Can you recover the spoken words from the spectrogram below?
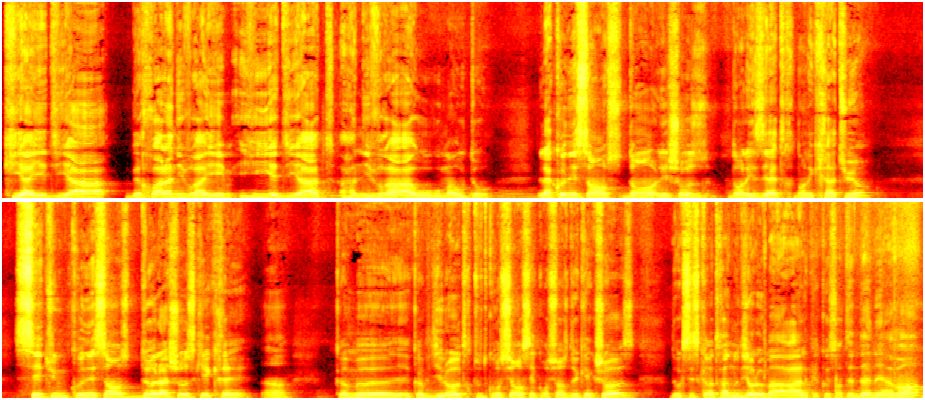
Qui a yedia bechol anivraim hi yediat hanivra aou ou mauto. La connaissance dans les choses, dans les êtres, dans les créatures, c'est une connaissance de la chose qui est créée. hein. Comme, euh, comme dit l'autre, toute conscience est conscience de quelque chose. Donc c'est ce qu'est en train de nous dire le Maharal quelques centaines d'années avant,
